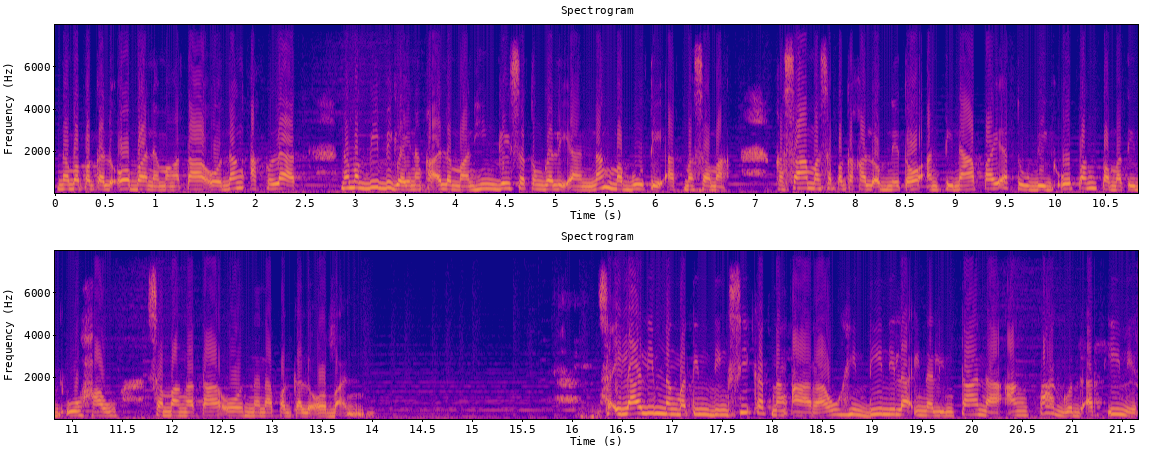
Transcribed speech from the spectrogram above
na mapagkalooban ng mga tao ng aklat na magbibigay ng kaalaman hinggil sa tunggalian ng mabuti at masama. Kasama sa pagkakaloob nito ang tinapay at tubig upang pamatid-uhaw sa mga tao na napagkalooban. Sa ilalim ng matinding sikat ng araw, hindi nila inalintana ang pagod at init.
